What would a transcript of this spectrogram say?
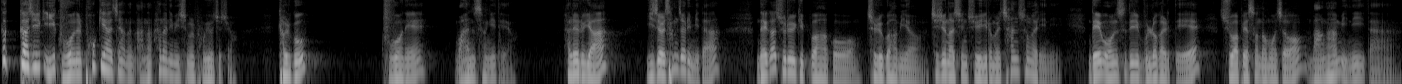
끝까지 이 구원을 포기하지 않은 하나님이심을 보여주죠. 결국 구원의 완성이 돼요. 할렐루야. 2절 3절입니다. 내가 주를 기뻐하고 즐거하며 지존하신 주의 이름을 찬송하리니 내 원수들이 물러갈 때에 주 앞에서 넘어져 망함이니이다.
